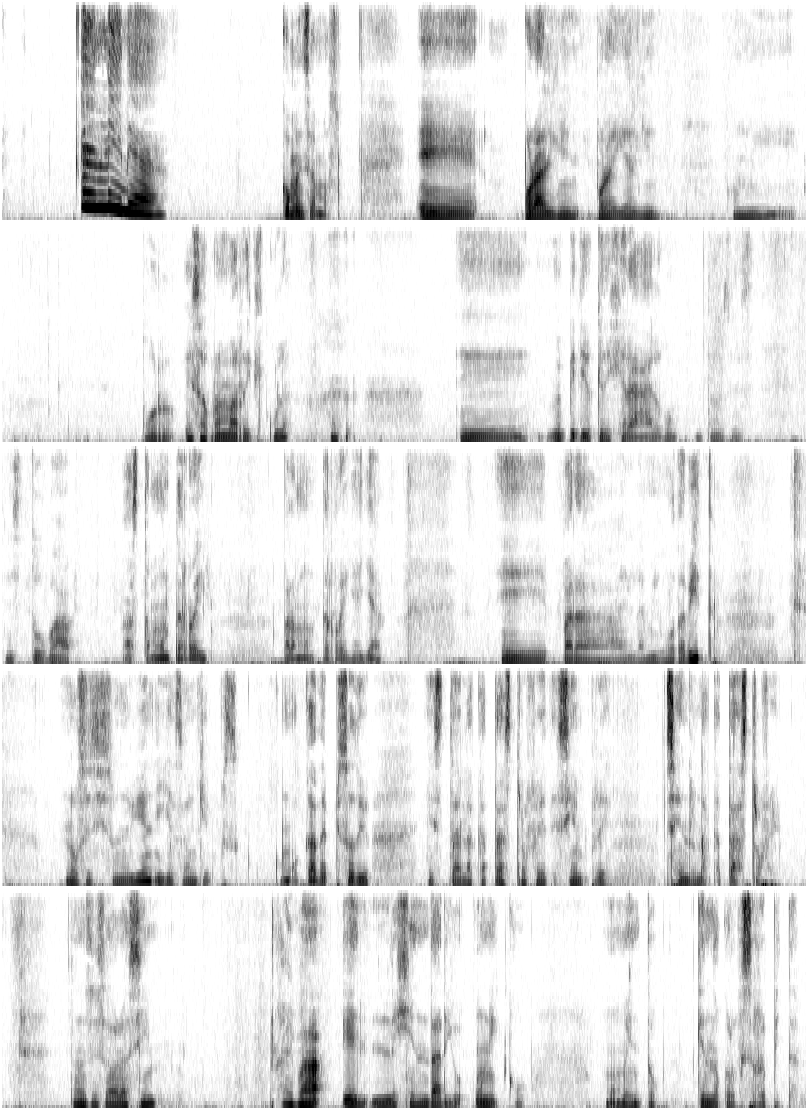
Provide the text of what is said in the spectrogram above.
En línea. Comenzamos. Eh, por alguien, por ahí alguien con mi, por esa broma ridícula, eh, me pidió que dijera algo. Entonces esto va hasta Monterrey, para Monterrey allá, eh, para el amigo David. No sé si suene bien y ya saben que pues como cada episodio está la catástrofe de siempre siendo una catástrofe. Entonces ahora sí, ahí va el legendario, único momento que no creo que se repita.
